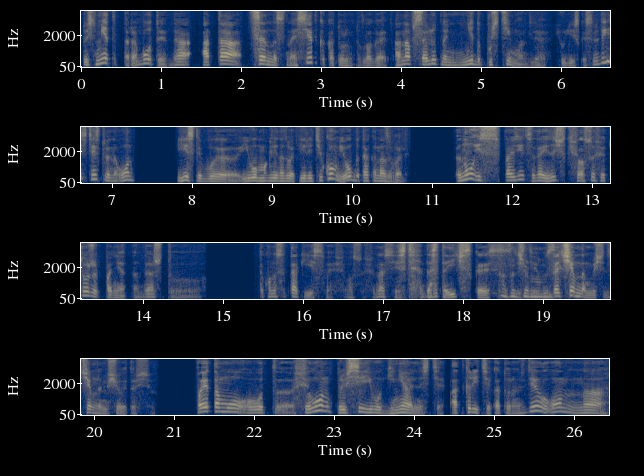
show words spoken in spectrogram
то есть метод работает, да, а та ценностная сетка, которую он предлагает, она абсолютно недопустима для иудейской среды. Естественно, он, если бы его могли назвать еретиком, его бы так и назвали. Ну, из позиции, да, языческой философии тоже понятно, да, что так у нас и так есть своя философия. У нас есть да, стоическая а зачем Нам? Зачем нам, еще, зачем нам еще это все? Поэтому вот э, Филон, при всей его гениальности, открытие, которое он сделал, он на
